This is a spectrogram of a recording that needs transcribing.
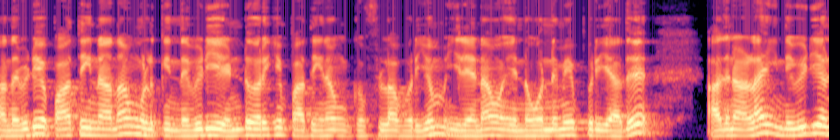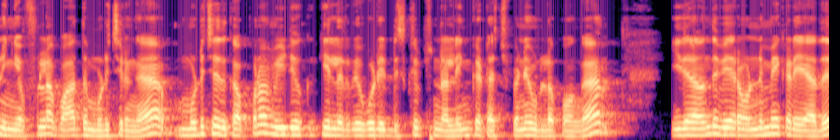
அந்த வீடியோ பார்த்தீங்கன்னா தான் உங்களுக்கு இந்த வீடியோ எண்டு வரைக்கும் பார்த்தீங்கன்னா உங்களுக்கு ஃபுல்லாக புரியும். இல்லைன்னா என்ன ஒன்றுமே புரியாது. அதனால் இந்த வீடியோ நீங்கள் ஃபுல்லாக பார்த்து முடிச்சிருங்க. முடிச்சதுக்கப்புறம் வீடியோக்கு கீழே இருக்கக்கூடிய டிஸ்கிரிப்ஷனில் லிங்க்கை டச் பண்ணி உள்ளே போங்க. இதில் வந்து வேறு ஒன்றுமே கிடையாது.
